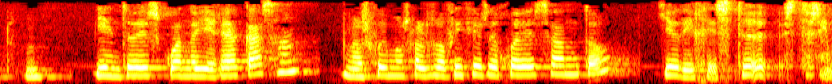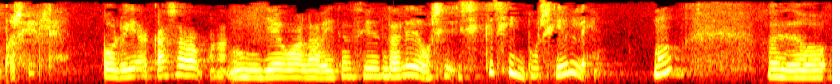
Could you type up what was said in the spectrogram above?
Y entonces, cuando llegué a casa, nos fuimos a los oficios de Jueves Santo, yo dije, esto, esto es imposible volví a casa, llego a la habitación y digo, sí, sí que es imposible, ¿no? digo,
